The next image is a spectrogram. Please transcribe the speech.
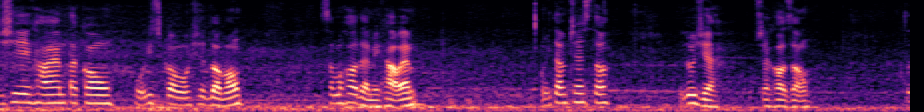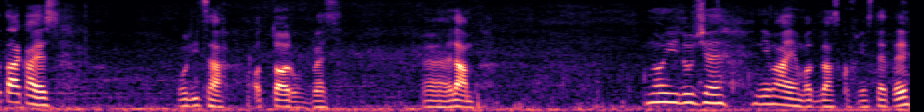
Dzisiaj jechałem taką uliczką osiedlową. Samochodem jechałem. I tam często ludzie przechodzą. To taka jest ulica od torów bez e, lamp. No i ludzie nie mają odblasków niestety.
